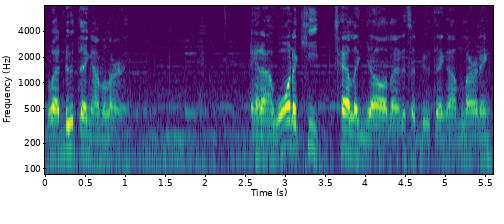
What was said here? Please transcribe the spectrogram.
well, a new thing I'm learning, and I want to keep telling y'all that it's a new thing I'm learning.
